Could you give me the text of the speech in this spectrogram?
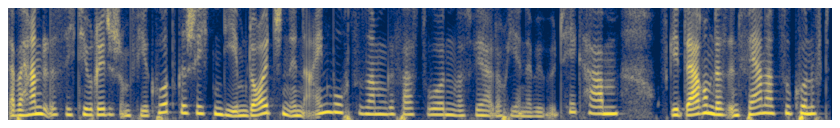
Dabei handelt es sich theoretisch um vier Kurzgeschichten, die im Deutschen in ein Buch zusammengefasst wurden, was wir halt auch hier in der Bibliothek haben. Es geht darum, dass in ferner Zukunft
